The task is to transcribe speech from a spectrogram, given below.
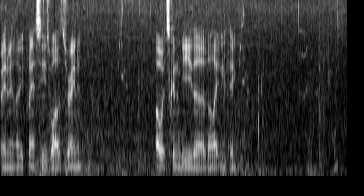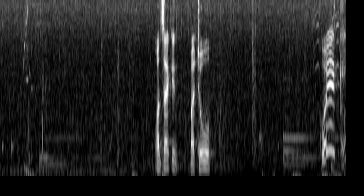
Wait a minute, let me plant seeds while it's raining. Oh, it's gonna be the, the lightning thing. One second, my tool. Quick!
